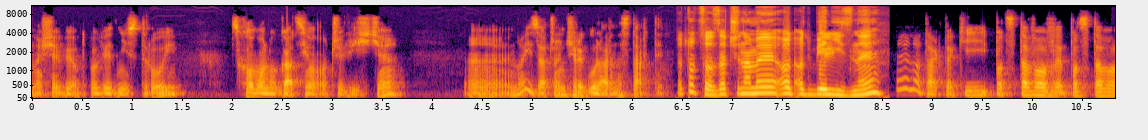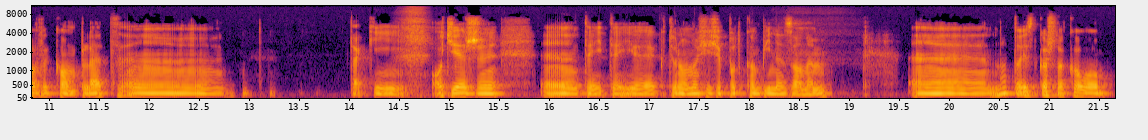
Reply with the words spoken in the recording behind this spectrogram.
na siebie odpowiedni strój, z homologacją oczywiście, no i zacząć regularne starty. No to co, zaczynamy od, od bielizny? No tak, taki podstawowy, podstawowy komplet takiej odzieży, tej, tej, którą nosi się pod kombinezonem. No to jest koszt około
